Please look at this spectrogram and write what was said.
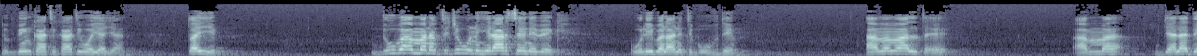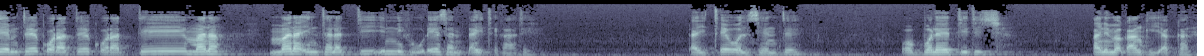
Dubbiin kaati kaati wayya jaan. Tayyib. Duuba amma namtichi kun hiraar seene beeke. Wulii balaan itti bu'uuf deemu. Amma maal ta'e? Amma jala deemtee qorattee qorattee mana mana intalattii inni fuudhee san dhayxe kaate dhayxee ol seentee obboleettiiticha ani maqaan kiyya akkana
